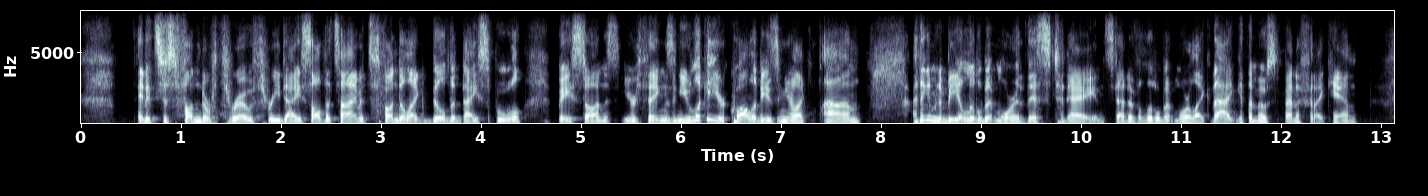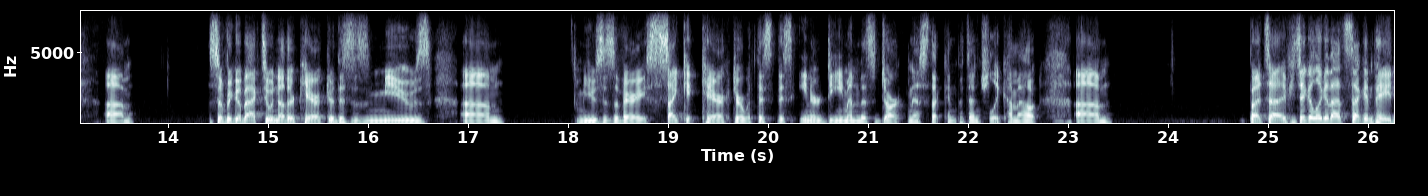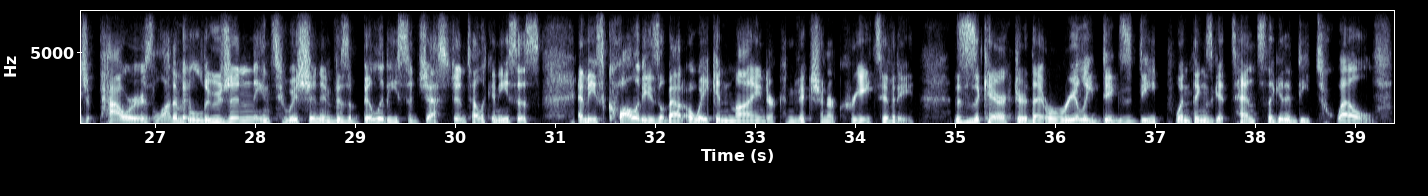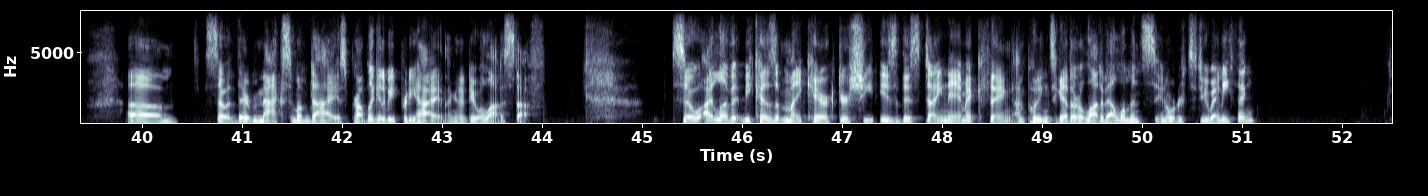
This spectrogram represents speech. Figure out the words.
and it's just fun to throw three dice all the time. It's fun to like build a dice pool based on your things, and you look at your qualities and you're like, um, I think I'm going to be a little bit more of this today instead of a little bit more like that. Get the most benefit I can. Um, so if we go back to another character, this is Muse. Um, Muse is a very psychic character with this this inner demon, this darkness that can potentially come out. Um, but uh, if you take a look at that second page, powers a lot of illusion, intuition, invisibility, suggestion, telekinesis, and these qualities about awakened mind or conviction or creativity. This is a character that really digs deep when things get tense. They get a D12. Um, so their maximum die is probably going to be pretty high. They're going to do a lot of stuff. So I love it because my character sheet is this dynamic thing. I'm putting together a lot of elements in order to do anything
